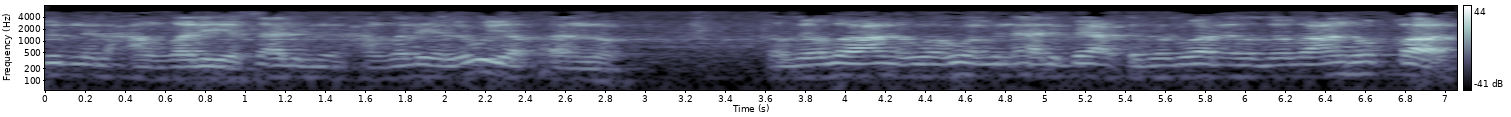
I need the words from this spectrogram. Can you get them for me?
بابن الحنظلية سهل بن الحنظلية لو يقانه رضي الله عنه وهو من أهل بيعة الرضوان رضي الله عنه قال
